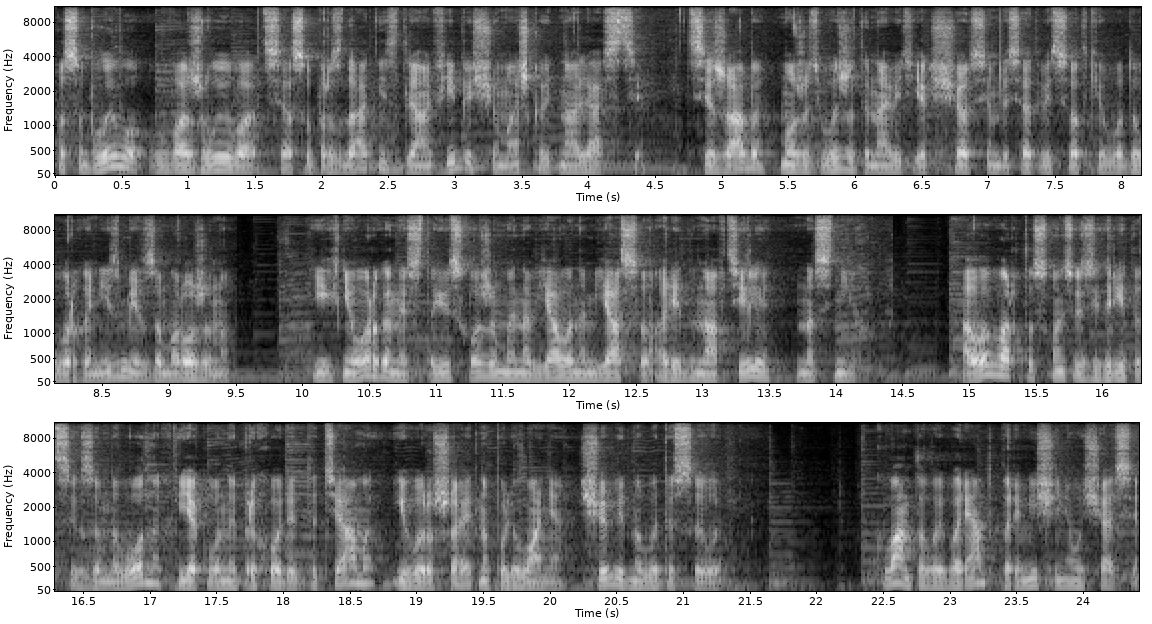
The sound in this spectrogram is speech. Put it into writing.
Особливо важлива ця суперздатність для амфібій, що мешкають на Алясці. Ці жаби можуть вижити навіть якщо 70% води в організмі заморожено. Їхні органи стають схожими на в'ялене м'ясо, рідина в тілі на сніг. Але варто сонцю зігріти цих земноводних, як вони приходять до тями і вирушають на полювання, щоб відновити сили. Квантовий варіант переміщення у часі.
